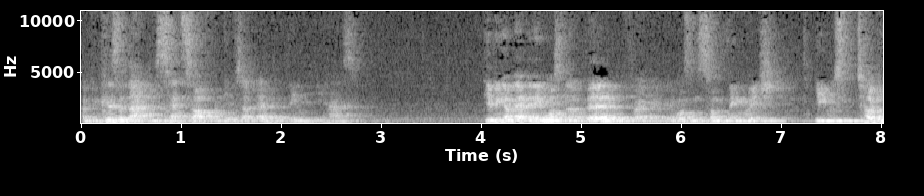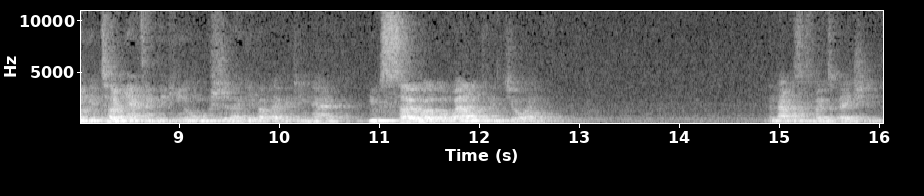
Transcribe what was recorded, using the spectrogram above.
And because of that, he sets off and gives up everything he has. Giving up everything wasn't a burden for him. It wasn't something which he was tugging, and tugging at and thinking, oh, should I give up everything now? He was so overwhelmed with joy. And that was his motivation.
